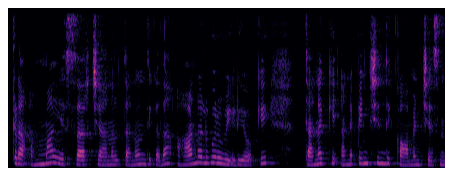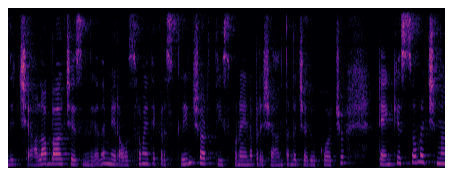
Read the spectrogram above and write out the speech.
ఇక్కడ అమ్మ ఎస్ఆర్ ఛానల్ తను ఉంది కదా. ఆ నలుగురు వీడియోకి తనకి అనిపించింది కామెంట్ చేసింది చాలా బాగా చేసింది కదా. మీరు అవసరమైతే ఇక్కడ స్క్రీన్ షాట్ తీసుకుని అయినా ప్రశాంతంగా చదువుకోవచ్చు. థ్యాంక్ యూ సో మచ్ మా.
